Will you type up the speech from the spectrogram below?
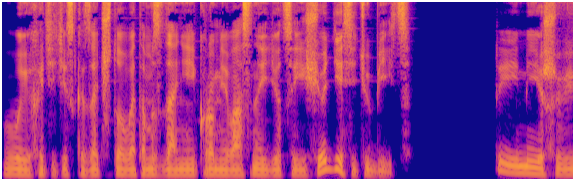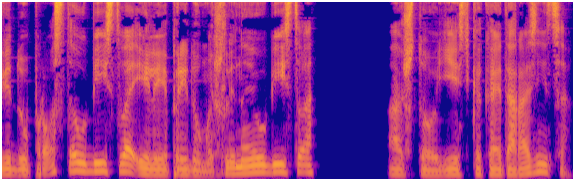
Вы хотите сказать, что в этом здании кроме вас найдется еще 10 убийц? Ты имеешь в виду просто убийство или придумышленное убийство? А что, есть какая-то разница?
